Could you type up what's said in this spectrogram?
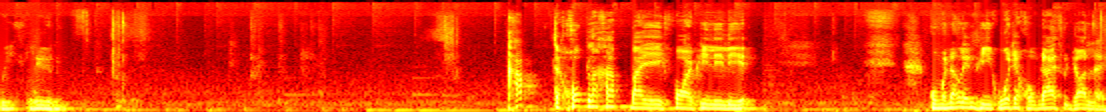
วิลืน ครบแล้วครับใบฟอยพีรีลีสกูมานั่งเล่นพีกูก็จะครบได้สุดยอดเลย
